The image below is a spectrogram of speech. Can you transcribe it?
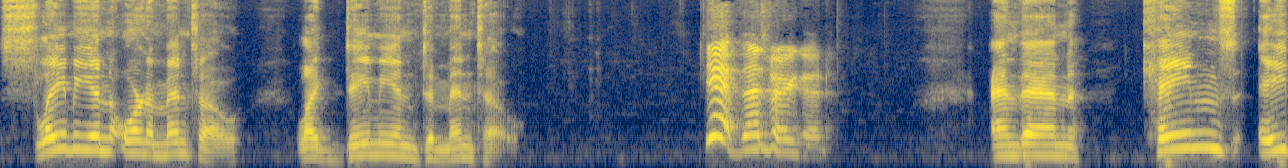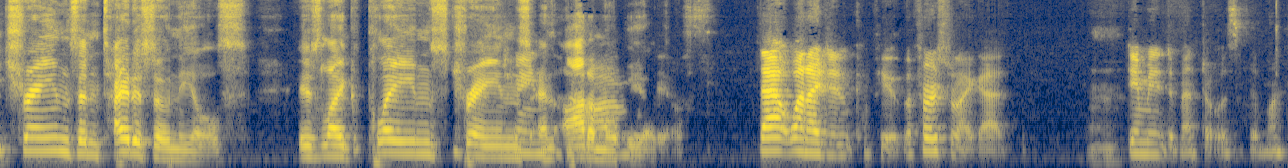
Slamian Ornamento, like Damien Demento. Yeah, that's very good. And then Kane's A Trains and Titus O'Neill's is like planes, trains, Trains and and automobiles. That one I didn't compute. The first one I got. Mhm. Damien Demento was a good one.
